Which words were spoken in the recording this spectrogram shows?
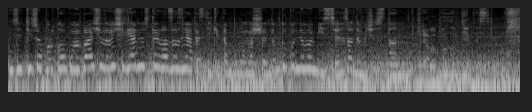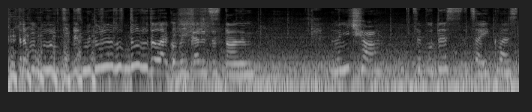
Тільки що парковку ви бачили, ви ще я не встигла зазняти, скільки там було машин. Там тупо нема місця. Я не знаю, де ми ще станемо. Треба було вдітись. Треба було вдітись. Ми дуже дуже далеко, мені кажеться, станемо. Ну нічого, це буде цей квест.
